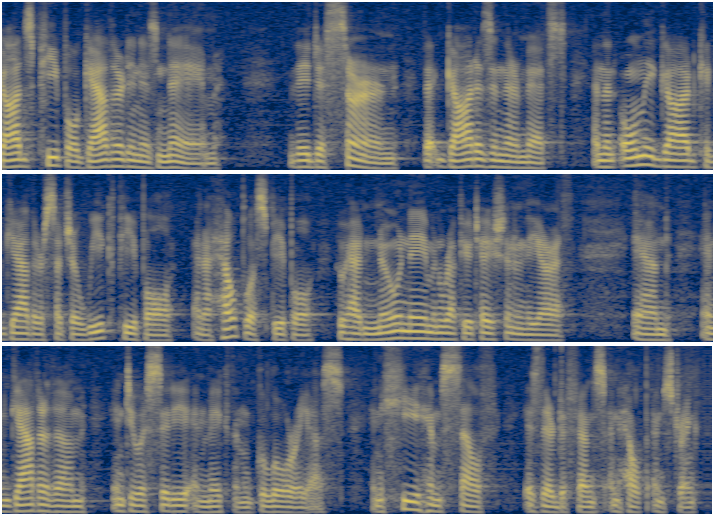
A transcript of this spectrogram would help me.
God's people gathered in his name, they discern that God is in their midst, and that only God could gather such a weak people and a helpless people who had no name and reputation in the earth and, and gather them into a city and make them glorious. And he himself is their defense and help and strength.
